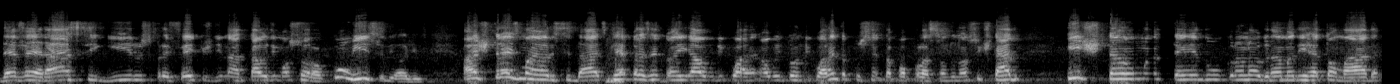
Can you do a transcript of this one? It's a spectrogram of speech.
deverá seguir os prefeitos de Natal e de Mossoró. Com isso, Diógenes, as três maiores cidades, que representam aí algo, de, algo em torno de 40% da população do nosso estado, estão mantendo o cronograma de retomada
